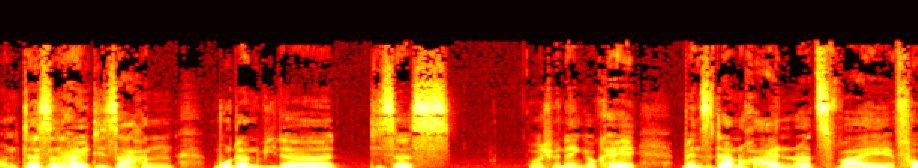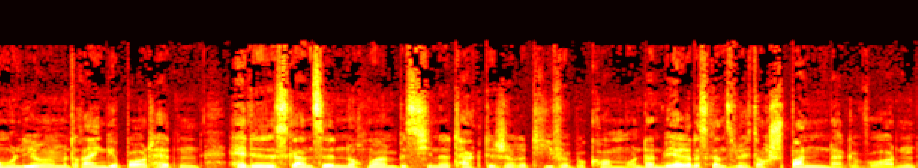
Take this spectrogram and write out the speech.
Und das sind halt die Sachen, wo dann wieder dieses, wo ich mir denke, okay, wenn sie da noch ein oder zwei Formulierungen mit reingebaut hätten, hätte das Ganze nochmal ein bisschen eine taktischere Tiefe bekommen. Und dann wäre das Ganze vielleicht auch spannender geworden.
